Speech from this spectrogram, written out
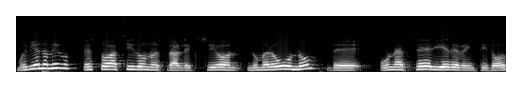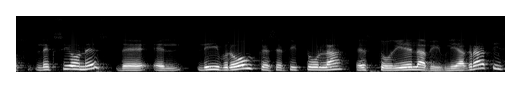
Muy bien amigos, esto ha sido nuestra lección número uno de una serie de 22 lecciones del libro que se titula Estudie la Biblia gratis.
